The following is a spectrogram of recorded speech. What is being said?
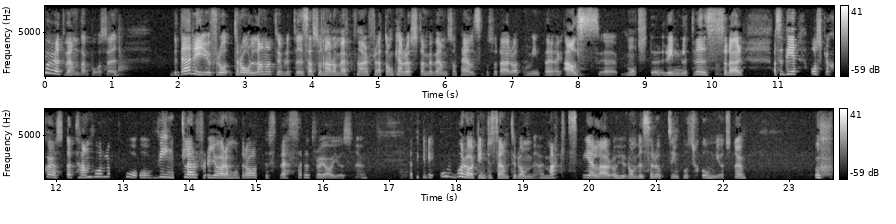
börjat vända på sig. Det där är ju för att trolla naturligtvis, alltså när de öppnar för att de kan rösta med vem som helst och sådär och att de inte alls eh, måste rimligtvis sådär. Alltså det, Oskar Sjöstedt, han håller på och vinklar för att göra moderater stressade tror jag just nu. Jag tycker det är oerhört intressant hur de maktspelar och hur de visar upp sin position just nu. Usch.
